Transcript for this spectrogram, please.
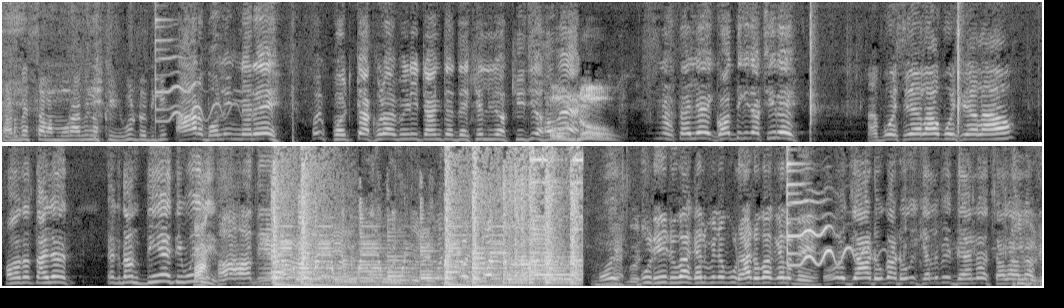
ছাড়বে শালা মোরাবি নকি? উল্টো দিকে। আর বলিন না রে ওই ফটকা খুড়া বিড়ি টানতে দেখে লিও কি যে হবে? না তাইলে ঘর দিকে যাচ্ছি রে। আর বসে এলাও বসে এলাও। তো তাইলে একদম দিয়ে দি বুঝলি হ্যাঁ হ্যাঁ বুড়ি ঢুকা খেলবি না বুড়া ঢুকা খেলবে। ওই যা ঢোকা ঢোকি খেলবি দে না চালা বিলা?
